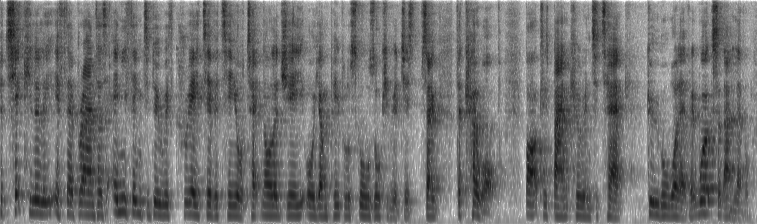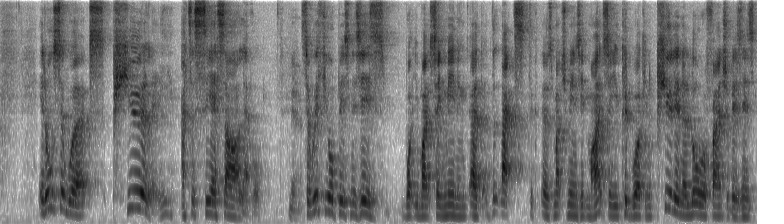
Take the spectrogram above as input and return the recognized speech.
particularly if their brand has anything to do with creativity or technology or young people or schools or communities. So the co-op, Barclays Bank who are into tech, Google, whatever. It works at that level. It also works purely at a CSR level. Yeah. So if your business is what you might say meaning uh, lacks as much meaning as it might, so you could work in purely in a law or financial business,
